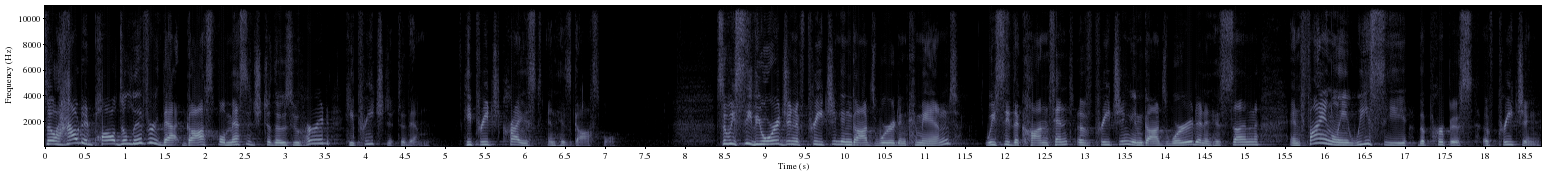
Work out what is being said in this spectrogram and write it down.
So, how did Paul deliver that gospel message to those who heard? He preached it to them. He preached Christ and his gospel. So, we see the origin of preaching in God's word and command. We see the content of preaching in God's word and in his son. And finally, we see the purpose of preaching.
